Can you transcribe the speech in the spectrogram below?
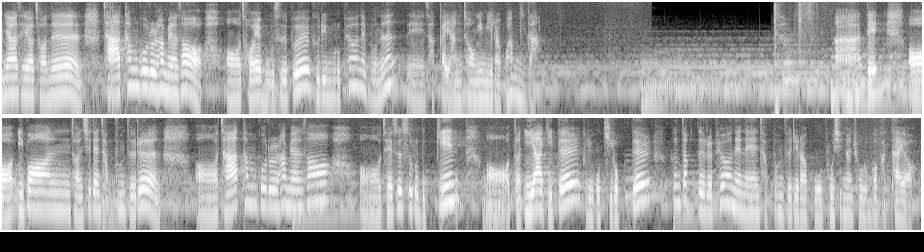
안녕하세요. 저는 자아 탐구를 하면서 어, 저의 모습을 그림으로 표현해보는 네, 작가 양정임이라고 합니다. 아, 네. 어, 이번 전시된 작품들은 어, 자아 탐구를 하면서 어, 제 스스로 느낀 어, 어떤 이야기들 그리고 기록들, 흔적들을 표현해낸 작품들이라고 보시면 좋을 것 같아요.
